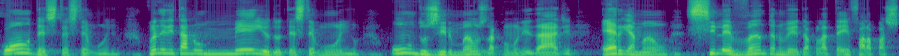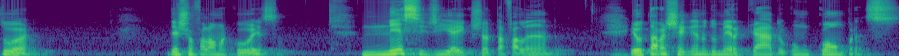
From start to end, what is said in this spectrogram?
conta esse testemunho. Quando ele está no meio do testemunho, um dos irmãos da comunidade ergue a mão, se levanta no meio da plateia e fala: Pastor, deixa eu falar uma coisa. Nesse dia aí que o senhor está falando, eu estava chegando do mercado com compras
